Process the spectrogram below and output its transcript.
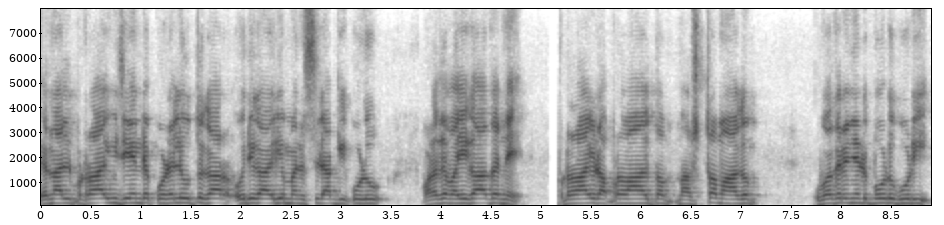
എന്നാൽ പിണറായി വിജയന്റെ കുഴലൂത്തുകാർ ഒരു കാര്യം മനസ്സിലാക്കിക്കോളൂ വളരെ വൈകാതെ തന്നെ പിണറായിയുടെ അപ്രമാദിത്വം നഷ്ടമാകും. ഉപതെരഞ്ഞെടുപ്പോടുകൂടി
